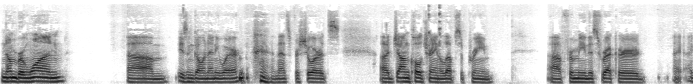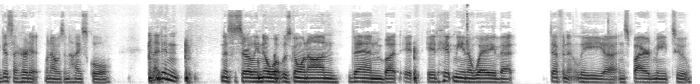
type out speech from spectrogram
number one um, isn't going anywhere, and that's for sure. It's uh, John Coltrane, "Love Supreme." Uh, for me, this record, I, I, guess I heard it when I was in high school, and I didn't necessarily know what was going on then, but it it hit me in a way that definitely uh, inspired me to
